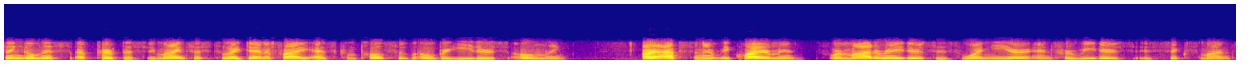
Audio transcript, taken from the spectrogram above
Singleness of purpose reminds us to identify as compulsive overeaters only. Our abstinent requirement for moderators is one year and for readers is six months.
